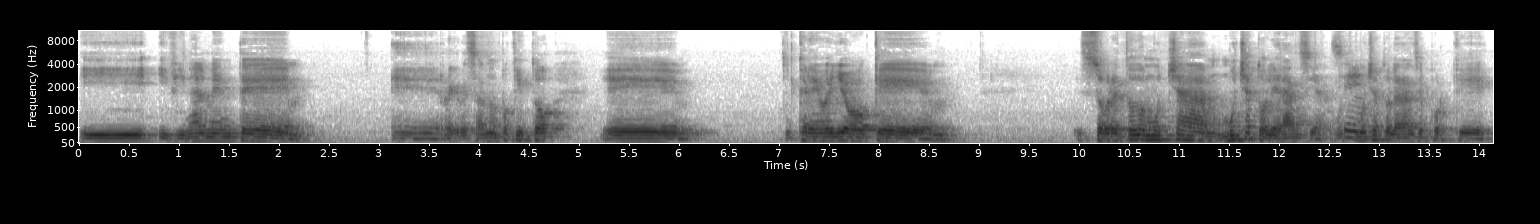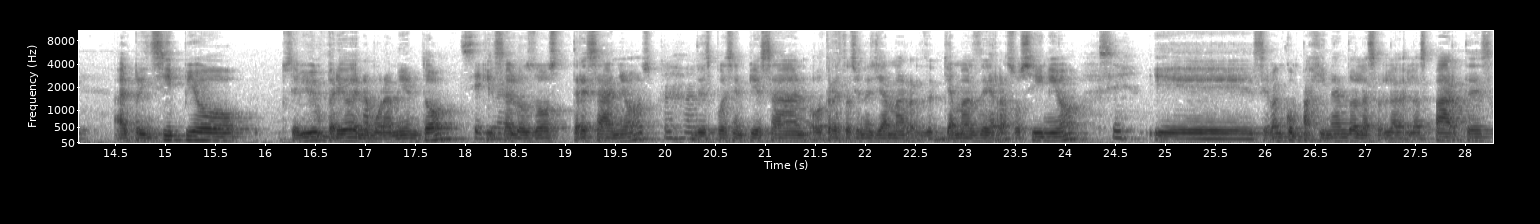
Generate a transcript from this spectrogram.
y, finalmente, eh, regresando un poquito, eh, creo yo que sobre todo mucha, mucha tolerancia, mucha tolerancia porque al principio se vive un periodo de enamoramiento, quizá los dos, tres años, después empiezan otras situaciones ya más, ya más de raciocinio, eh, se van compaginando las, las, partes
